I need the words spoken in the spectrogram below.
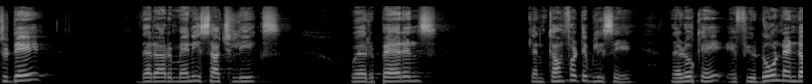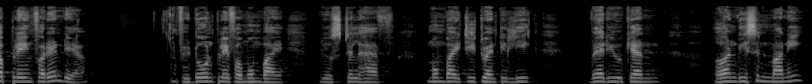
Today, there are many such leagues where parents can comfortably say that, okay, if you don't end up playing for India, if you don't play for Mumbai, you still have Mumbai T20 League where you can earn decent money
